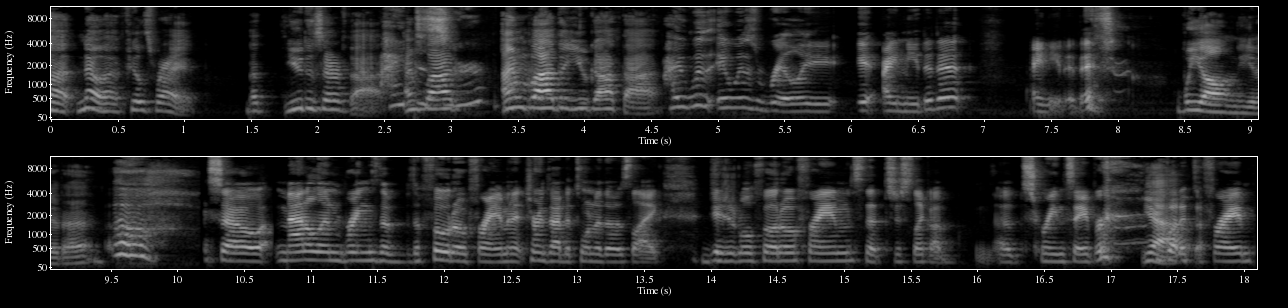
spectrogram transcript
No, that feels right. That you deserve that. I am deserve. glad I'm that. glad that you got that. I was. It was really. It, I needed it. I needed it. We all needed it. Ugh. So Madeline brings the the photo frame, and it turns out it's one of those like digital photo frames that's just like a, a screensaver, Yeah. but it's a frame.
